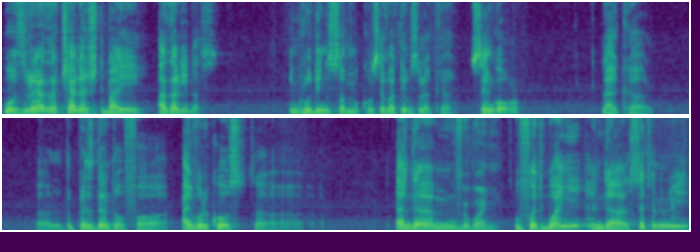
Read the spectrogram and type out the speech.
was rather challenged by other leaders, including some conservatives like uh, Senghor, like uh, uh, the president of uh, Ivory Coast, uh, and um. Houphouët-Boigny and uh, certainly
